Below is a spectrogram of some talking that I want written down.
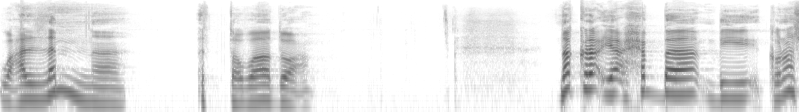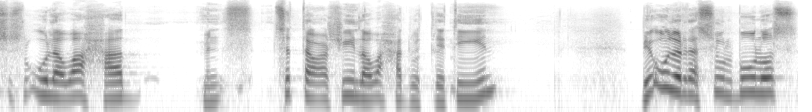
وعلمنا التواضع. نقرأ يا أحبة بكورنثوس الأولى واحد من 26 ل 31 بيقول الرسول بولس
